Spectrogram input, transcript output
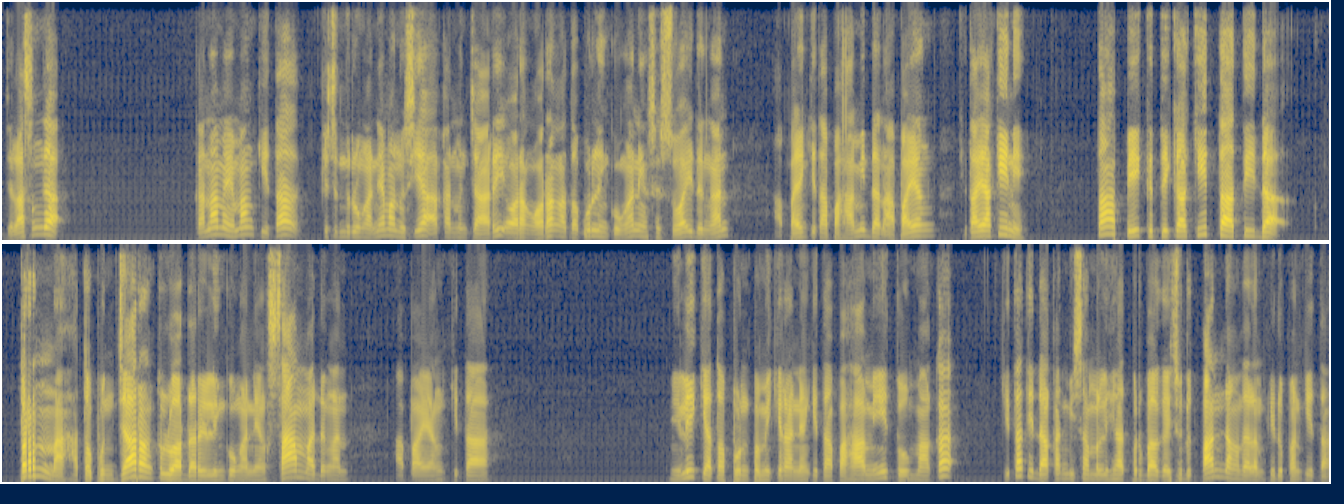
Jelas enggak. Karena memang kita kecenderungannya manusia akan mencari orang-orang ataupun lingkungan yang sesuai dengan apa yang kita pahami dan apa yang kita yakini. Tapi ketika kita tidak pernah ataupun jarang keluar dari lingkungan yang sama dengan apa yang kita miliki ataupun pemikiran yang kita pahami itu, maka kita tidak akan bisa melihat berbagai sudut pandang dalam kehidupan kita.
